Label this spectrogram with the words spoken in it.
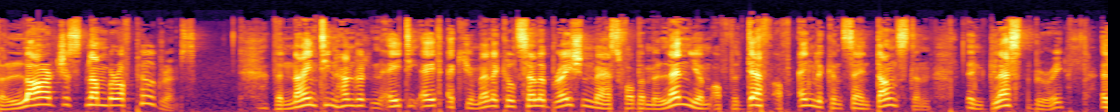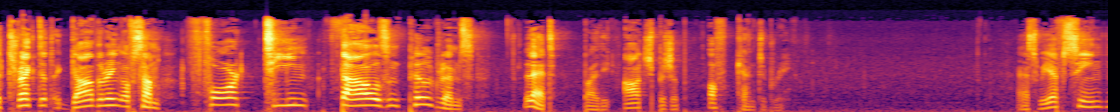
the largest number of pilgrims. The 1988 ecumenical celebration mass for the millennium of the death of Anglican St. Dunstan in Glastonbury attracted a gathering of some 14,000 pilgrims, led by the Archbishop of Canterbury. As we have seen,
